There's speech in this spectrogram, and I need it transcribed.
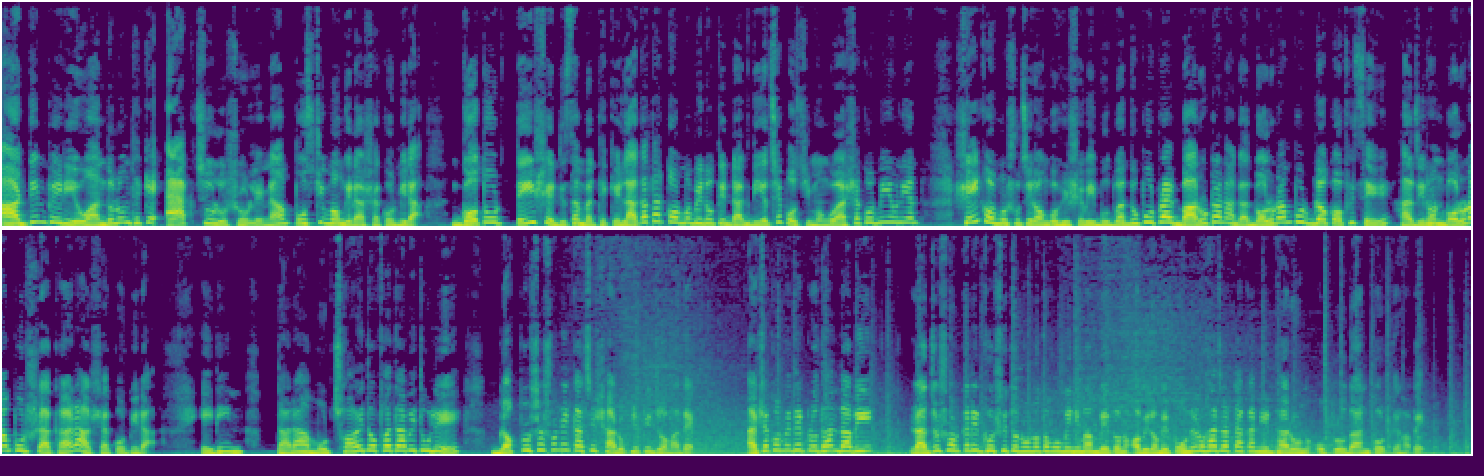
আট দিন পেরিয়েও আন্দোলন থেকে এক চুলও সরলেন না পশ্চিমবঙ্গের আশাকর্মীরা। গত তেইশে ডিসেম্বর থেকে লাগাতার কর্মবিরতির ডাক দিয়েছে পশ্চিমবঙ্গ আশাকর্মী ইউনিয়ন। সেই কর্মসূচির অঙ্গ হিসেবে বুধবার দুপুর প্রায় বারোটা নাগাদ বলরামপুর ব্লক অফিসে হাজির হন বলরামপুর শাখার আশাকর্মীরা। এই দিন তারা মোট ছয় দফা দাবি তুলে ব্লক প্রশাসনের কাছে স্মারকলিপি জমা দেয় আশাকর্মীদের প্রধান দাবি, রাজ্য সরকারের ঘোষিত ন্যূনতম মিনিমাম বেতন অবিলম্বে পনেরো হাজার টাকা নির্ধারণ ও প্রদান করতে হবে।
